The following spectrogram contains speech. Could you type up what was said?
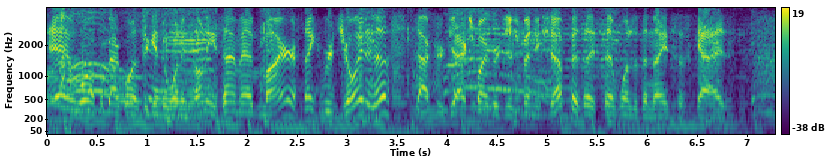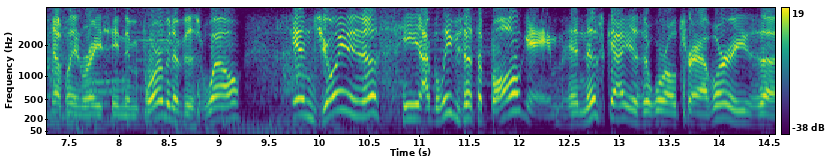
And welcome back once again to One Winning Ponies. I'm Ed Meyer. Thank you for joining us. Dr. Jack Schwenker just finished up. As I said, one of the nicest guys, definitely in racing, informative as well. And joining us, he I believe he's at the ball game, and this guy is a world traveler. He's uh,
